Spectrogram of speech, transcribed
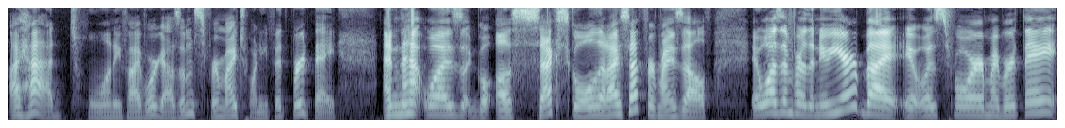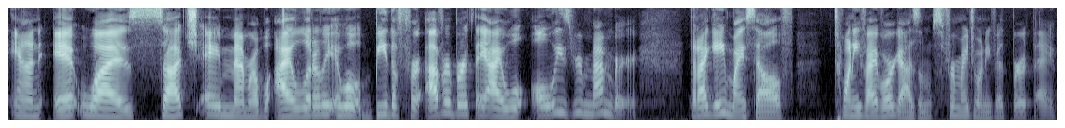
I had 25 orgasms for my 25th birthday. And that was a sex goal that I set for myself. It wasn't for the new year, but it was for my birthday. And it was such a memorable, I literally, it will be the forever birthday. I will always remember that I gave myself 25 orgasms for my 25th birthday.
